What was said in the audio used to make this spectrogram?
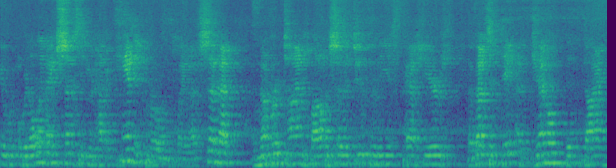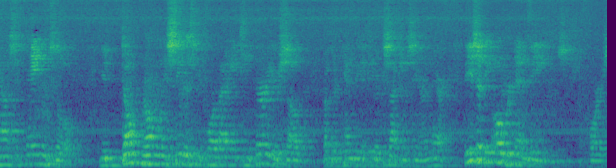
it would, only make sense that you would have a canted purlin plate. I've said that a number of times, Bob has said it too through the past years, that that's a, a general diagnostic dating tool. You don't normally see this before about 1830 or so, but there can be a few exceptions here and there. These are the Overden beams, of course,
